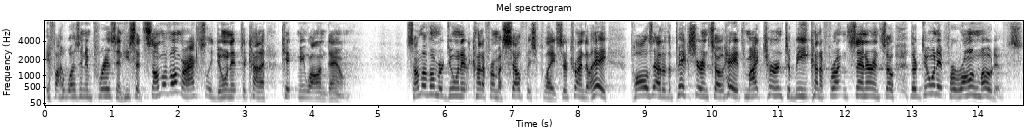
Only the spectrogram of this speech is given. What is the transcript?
if I wasn't in prison. He said some of them are actually doing it to kind of kick me while I'm down. Some of them are doing it kind of from a selfish place. They're trying to, hey, Paul's out of the picture, and so, hey, it's my turn to be kind of front and center. And so they're doing it for wrong motives.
